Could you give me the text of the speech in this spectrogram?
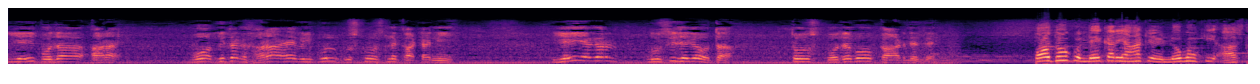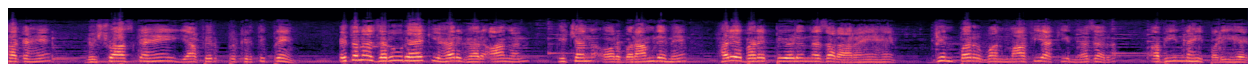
यही पौधा आ रहा है। वो अभी तक हरा है बिल्कुल, उसको उसने काटा नहीं है। यही अगर दूसरी जगह होता तो उस पौधे को काट देते। पौधों को लेकर यहाँ के लोगों की आस्था कहें, विश्वास कहें या फिर प्रकृति प्रेम। इतना ज़रूर है कि हर घर आँगन, किचन और बरामदे में हरे भरे पेड़ नज़र आ रहे हैं, जिन पर वन माफिया की नज़र अभी नहीं पड़ी है।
